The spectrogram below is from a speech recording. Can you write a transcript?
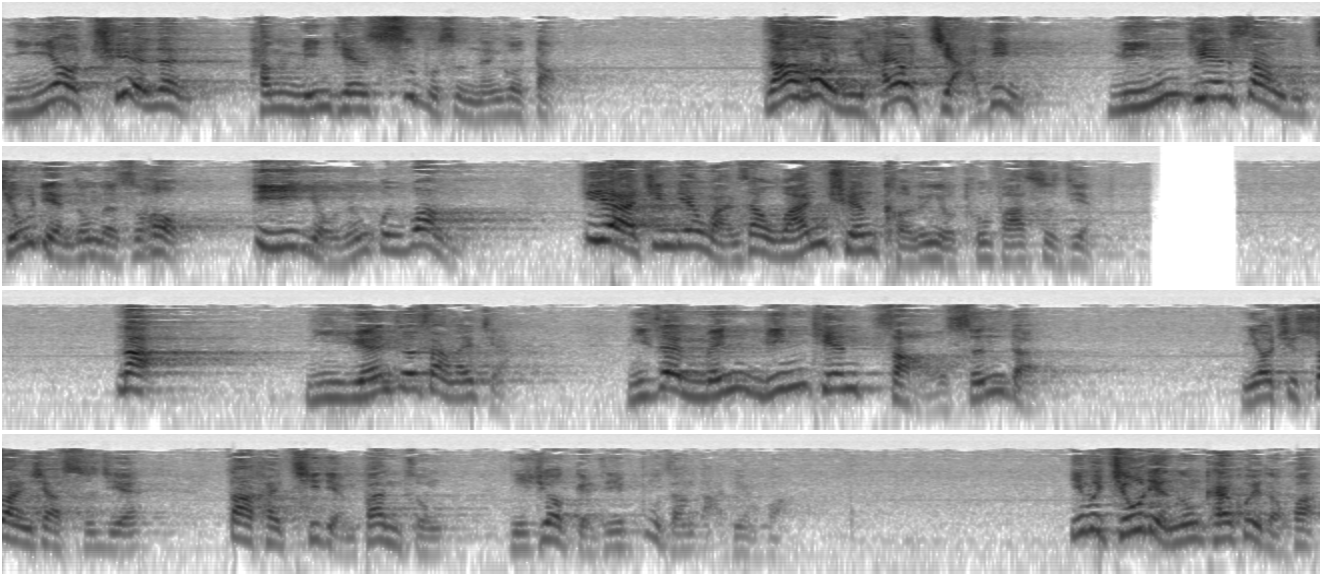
你要确认他们明天是不是能够到，然后你还要假定明天上午九点钟的时候，第一有人会忘了，第二今天晚上完全可能有突发事件。那，你原则上来讲，你在明明天早晨的。你要去算一下时间，大概七点半钟，你就要给这些部长打电话。因为九点钟开会的话，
